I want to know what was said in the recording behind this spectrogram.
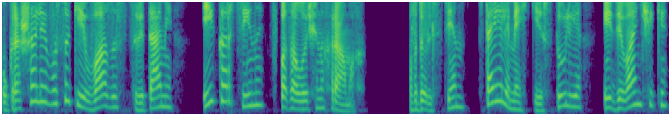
украшали высокие вазы с цветами и картины в позолоченных рамах. Вдоль стен стояли мягкие стулья — и диванчики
